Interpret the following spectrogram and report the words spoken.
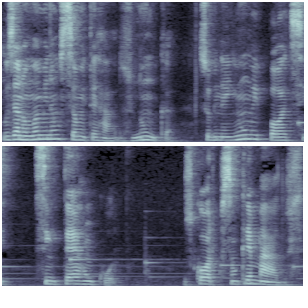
Os Yanomami não são enterrados, nunca, sob nenhuma hipótese, se enterra um corpo. Os corpos são cremados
